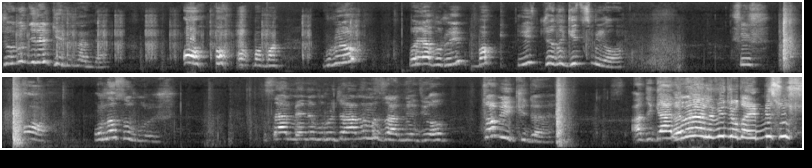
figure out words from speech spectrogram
Canım direkt yenilendi. Oh oh oh bak bak. Vuruyorum. Baya vurayım. Bak hiç canı gitmiyor. Şuş. Oh. O nasıl vuruş? Sen beni vuracağını mı zannediyorsun? Tabii ki de. Hadi gel. Evet öyle videodayım bir sus.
